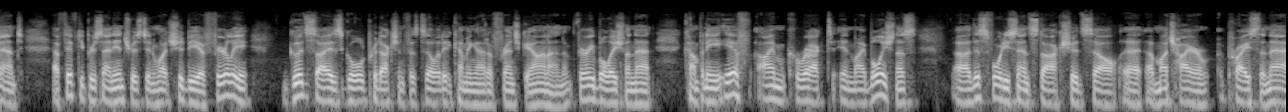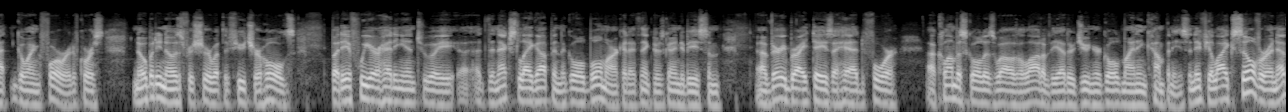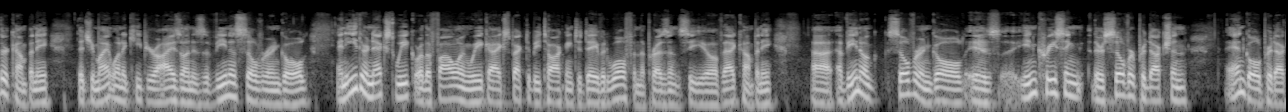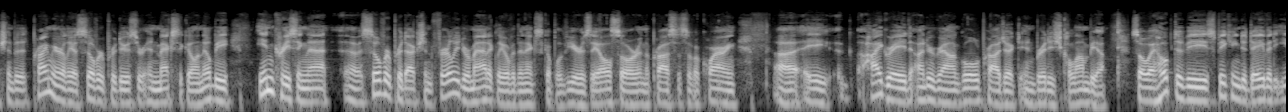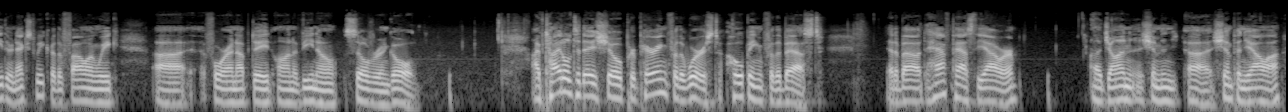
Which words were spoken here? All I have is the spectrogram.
a 50% interest in what should be a fairly good sized gold production facility coming out of French Guiana. And I'm very bullish on that company. If I'm correct in my bullishness, uh, this 40 cent stock should sell at a much higher price than that going forward. Of course, nobody knows for sure what the future holds. But if we are heading into a, uh, the next leg up in the gold bull market, I think there's going to be some uh, very bright days ahead for uh, Columbus Gold as well as a lot of the other junior gold mining companies. And if you like silver, another company that you might want to keep your eyes on is Avino Silver and Gold. And either next week or the following week, I expect to be talking to David Wolfin the president and CEO of that company. Uh, Avino Silver and Gold is increasing their silver production and gold production, but primarily a silver producer in Mexico, and they'll be increasing that uh, silver production fairly dramatically over the next couple of years. They also are in the process of acquiring uh, a high grade underground gold project in British Columbia. So I hope to be speaking to David either next week or the following week uh, for an update on Avino Silver and Gold. I've titled today's show Preparing for the Worst, Hoping for the Best. At about half past the hour, uh, John Shimpan, uh,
